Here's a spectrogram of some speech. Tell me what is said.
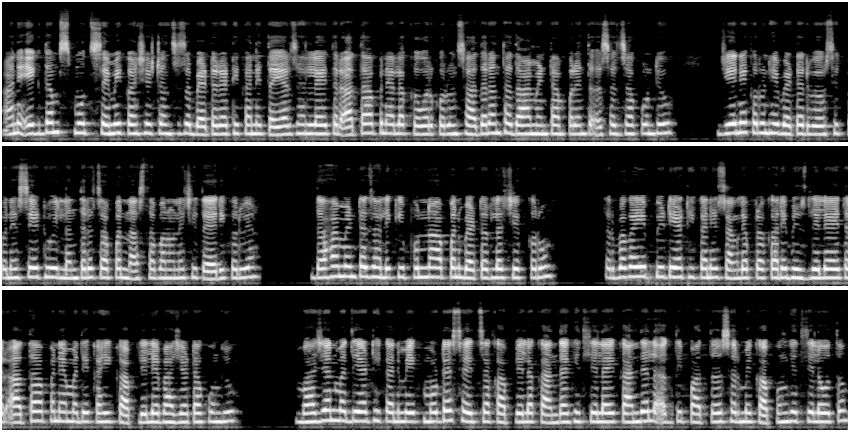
आणि एकदम स्मूथ सेमी कन्सिस्टन्सीचं बॅटर या ठिकाणी तयार झालेलं आहे. तर आता आपण याला कवर करून साधारणतः दहा मिनटांपर्यंत असंच झाकून ठेवू. जेणेकरून हे बॅटर व्यवस्थितपणे सेट होईल. नंतरच आपण नाश्ता बनवण्याची तयारी करूया. दहा मिनटं झाले की पुन्हा आपण बॅटरला चेक करू. तर बघा हे पीठ या ठिकाणी चांगल्या प्रकारे भिजलेले आहे. तर आता आपण यामध्ये काही कापलेल्या भाज्या टाकून घेऊ. भाज्यांमध्ये या ठिकाणी मी एक मोठ्या साईजचा कापलेला कांदा घेतलेला आहे. कांद्याला अगदी पातळसर मी कापून घेतलेलं होतं.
